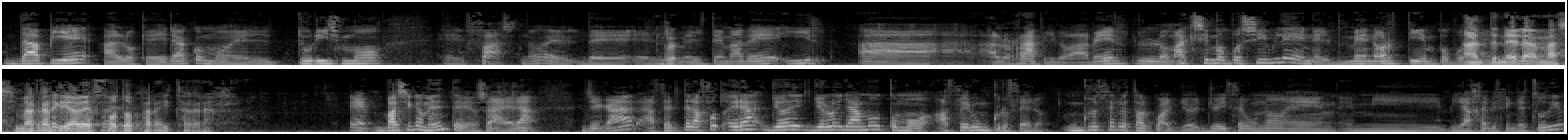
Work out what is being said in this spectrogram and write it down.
da pie a lo que era como el turismo eh, fast, ¿no? El, de, el tema de ir a, lo rápido, a ver lo máximo posible en el menor tiempo posible. A tener la máxima cantidad de fotos para Instagram. Eh, básicamente, o sea, era llegar, hacerte la foto. Era, yo, yo lo llamo como hacer un crucero. Un crucero es tal cual. Yo, yo hice uno en, en mi viaje de fin de estudio.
